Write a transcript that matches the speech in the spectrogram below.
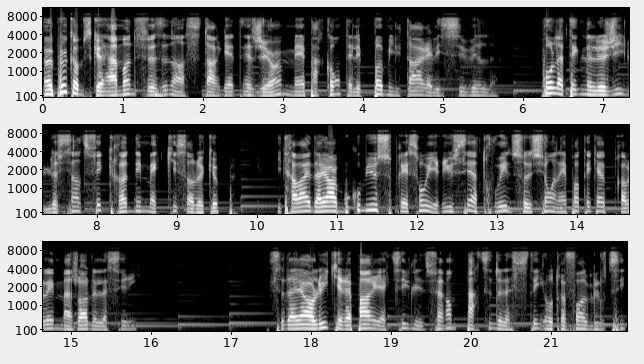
un peu comme ce que Hammond faisait dans Stargate SG1, mais par contre elle n'est pas militaire, elle est civile. Pour la technologie, le scientifique Rodney McKee s'en occupe. Il travaille d'ailleurs beaucoup mieux sous pression et réussit à trouver une solution à n'importe quel problème majeur de la série. C'est d'ailleurs lui qui répare et active les différentes parties de la cité autrefois englouties.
